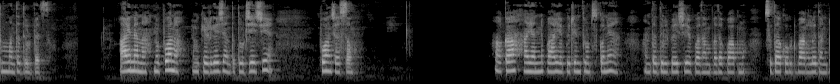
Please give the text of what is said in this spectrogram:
దుమ్మంతా దులిపేస్తాం. ఆయనన్న నువ్వు పోనా? నువ్వు కెడిగేసి అంత తుడిచేసి ఫోన్ చేస్తాం అక్క అవన్నీ పాయ పిట్లని తుడుచుకొని అంత దులిపేసి పదం పద పాపం సుధాకు ఒకటి బాగలేదంట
